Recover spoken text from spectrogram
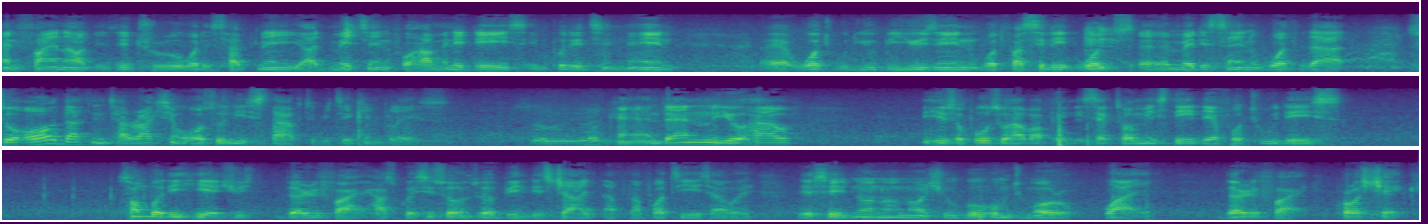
and find out is it true, what is happening, you're admitting for how many days, input it in, uh, what would you be using, what facility, what uh, medicine, what that. So all that interaction also needs staff to be taking place. So okay, and then you have he's supposed to have a appendectomy, stay there for two days. Somebody here should verify has Kwesi so and so been discharged after 48 hours. They say no, no, no, she'll go home tomorrow. Why? Verify, cross check.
